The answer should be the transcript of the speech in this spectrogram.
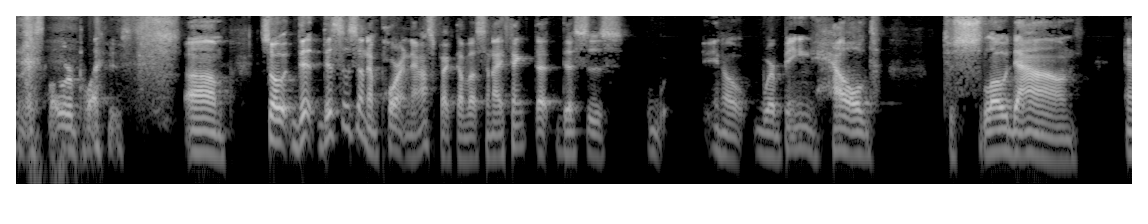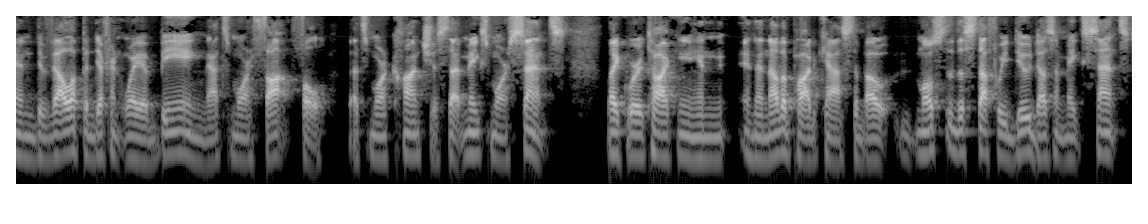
From a slower place. Um so th- this is an important aspect of us and i think that this is you know we're being held to slow down and develop a different way of being that's more thoughtful that's more conscious that makes more sense like we're talking in in another podcast about most of the stuff we do doesn't make sense.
